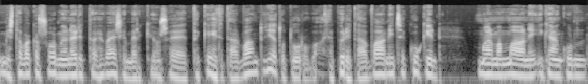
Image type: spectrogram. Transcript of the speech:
mistä vaikka Suomi on erittäin hyvä esimerkki, on se, että kehitetään vaan tietoturvaa ja pyritään vaan itse kukin maailman maa niin ikään kuin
